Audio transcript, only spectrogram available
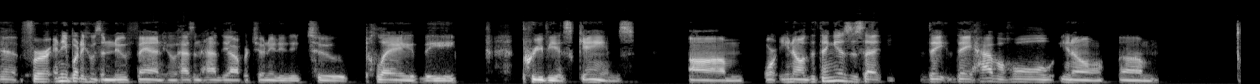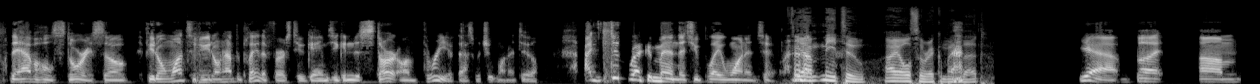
uh, for anybody who's a new fan who hasn't had the opportunity to play the previous games, um, or you know, the thing is, is that they they have a whole, you know, um, they have a whole story. So if you don't want to, you don't have to play the first two games. You can just start on three if that's what you want to do. I do recommend that you play one and two. yeah, me too. I also recommend that. Yeah, but um,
